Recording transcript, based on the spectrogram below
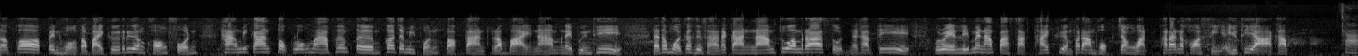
แล้วก็เป็นห่วงต่อไปคือเรื่องของฝน หากมีการตกลงมาเพิ่มเติม ก็จะมีผลต่อการระบายน้ำในพื้นที่ และทั้งหมดก็คือสถานการณ์น้ำท่วมล่าสุดนะครับที่บริเวณริมแม่น้ำป่าสักท้ายเขื่อนพระราม 6 จังหวัดพระนครศรีอยุธยาครับค่ะ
